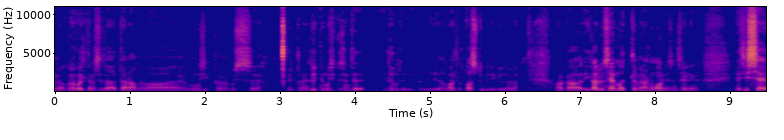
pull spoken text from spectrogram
no kui me võrdleme seda tänapäeva muusikaga, kus ütleme, rütmimuusikas on see rõhud valdavalt vastupidi küll, aga aga igal juhul see mõtlemine harmoonias on selline. ja siis see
